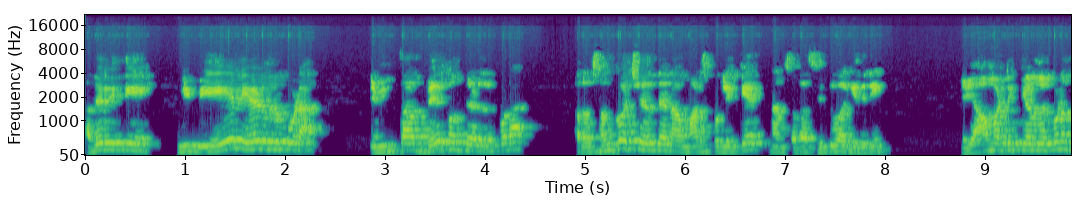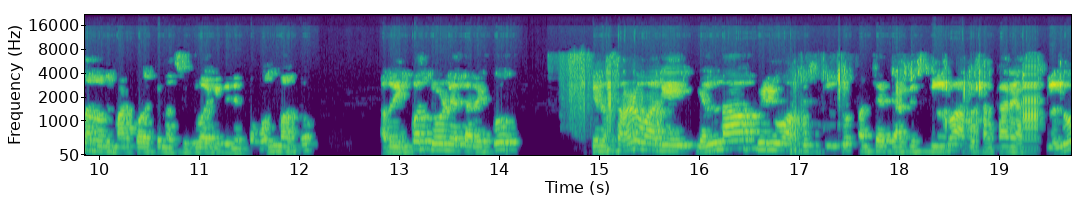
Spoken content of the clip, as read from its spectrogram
ಅದೇ ರೀತಿ ನೀವು ಏನು ಹೇಳಿದ್ರು ಕೂಡ, ನೀವು ಇಂಥದ್ದು ಬೇಕು ಅಂತ ಹೇಳಿದ್ರು ಕೂಡ ಅದರ ಸಂಕೋಚ ಇಲ್ಲದೆ ನಾವು ಮಾಡಿಸ್ಕೊಡ್ಲಿಕ್ಕೆ ನಾನು ಸದಾ ಸಿದ್ಧವಾಗಿದ್ದೀನಿ. ನೀವು ಯಾವ ಮಟ್ಟಕ್ಕೆ ಕೇಳಿದ್ರು ಕೂಡ ನಾನು ಒಂದು ಮಾಡ್ಕೊಳ್ಳೋಕೆ ನಾನು ಸಿದ್ಧವಾಗಿದ್ದೀನಿ ಅಂತ ಒಂದ್ ಮಾತು. ಅದ್ರ ಇಪ್ಪತ್ತೇಳನೇ ತಾರೀಕು ಏನು ಸರಳವಾಗಿ ಎಲ್ಲಾ ಪಿ ಡಿ ಆಫೀಸ್ಗಳಲ್ಲೂ, ಪಂಚಾಯತ್ ಆಫೀಸ್ಗಳಲ್ಲೂ ಹಾಗೂ ಸರ್ಕಾರಿ ಆಫೀಸ್ಗಳಲ್ಲೂ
